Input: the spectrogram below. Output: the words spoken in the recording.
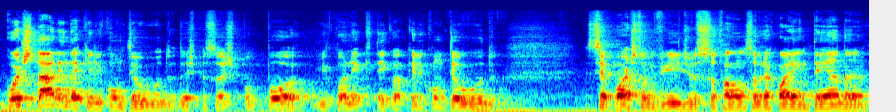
gostarem daquele conteúdo, das pessoas, tipo, pô, me conectei com aquele conteúdo. Você posta um vídeo só falando sobre a quarentena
